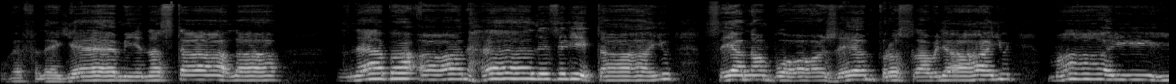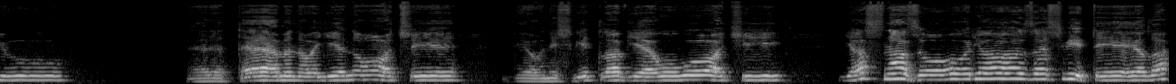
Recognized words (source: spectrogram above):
у Вифлеємі настала. З неба ангели злітають, Сином Божим прославляють Марію. Серед темної ночі, дивне світло б'є у очі, ясна зоря засвітила,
